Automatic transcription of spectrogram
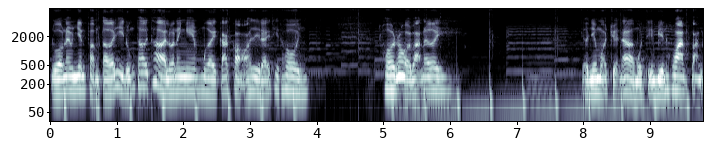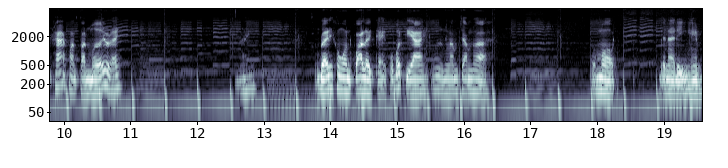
Đùa, hôm nay nhân phẩm tới thì đúng tới thời luôn anh em 10 k cỏ gì đấy thì thôi. Thôi rồi, bạn ơi. Kiểu như mọi chuyện đã ở một diễn biến hoàn toàn khác, hoàn toàn mới rồi đấy. Đấy. Lúc đấy thì không còn qua lời kể của bất kỳ ai, cũng được 500 thôi à. Số 1 bên này đi anh em.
